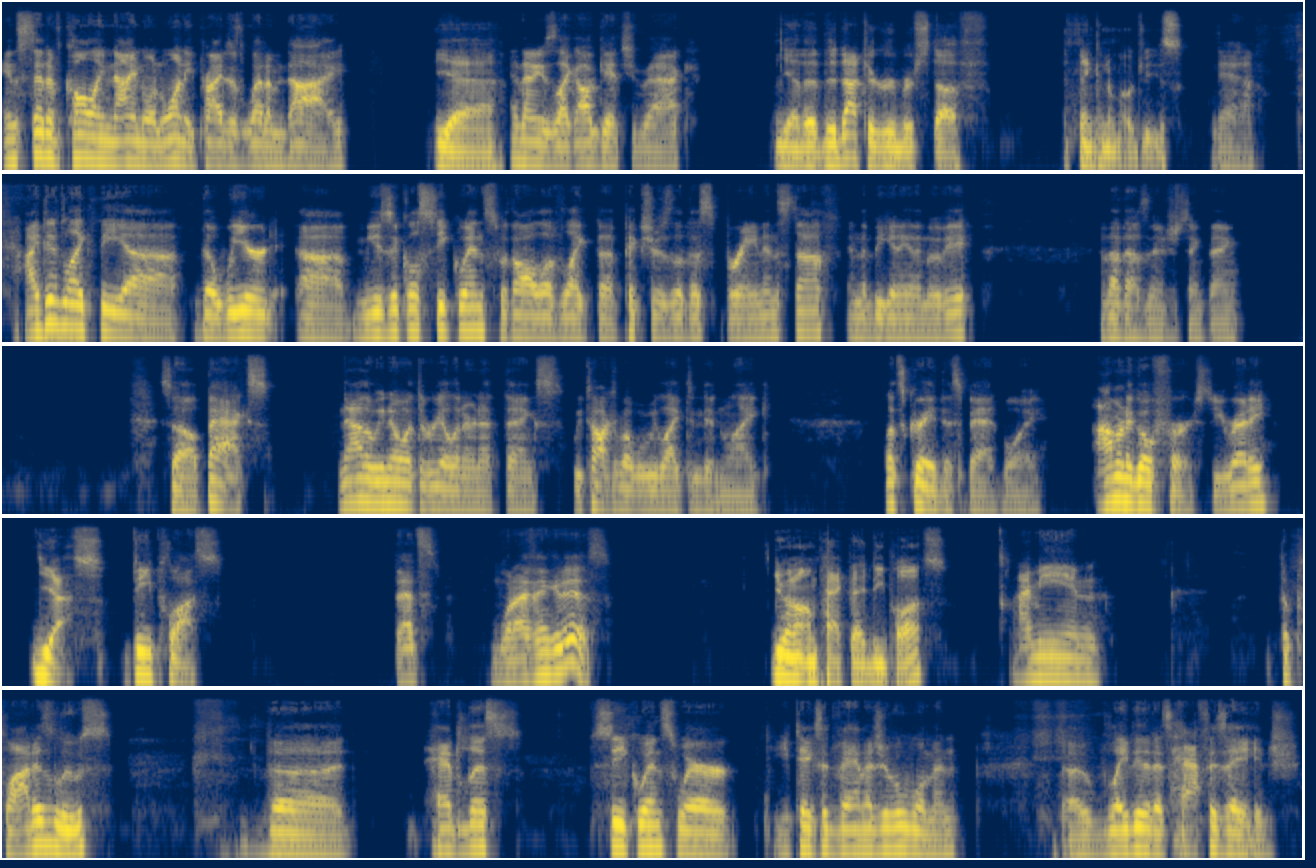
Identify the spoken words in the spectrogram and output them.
Instead of calling nine one one, he probably just let him die, yeah and then he's like, "I'll get you back." yeah the, the dr gruber stuff thinking emojis Yeah, I did like the uh, the weird uh, musical sequence with all of like the pictures of this brain and stuff in the beginning of the movie. I thought that was an interesting thing. So, Bax, now that we know what the real internet thinks, we talked about what we liked and didn't like. Let's grade this bad boy. I'm gonna go first. You ready? yes D plus. That's what I think it is. you want to unpack that d plus I mean, the plot is loose. The headless sequence where he takes advantage of a woman, a lady that is half his age.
